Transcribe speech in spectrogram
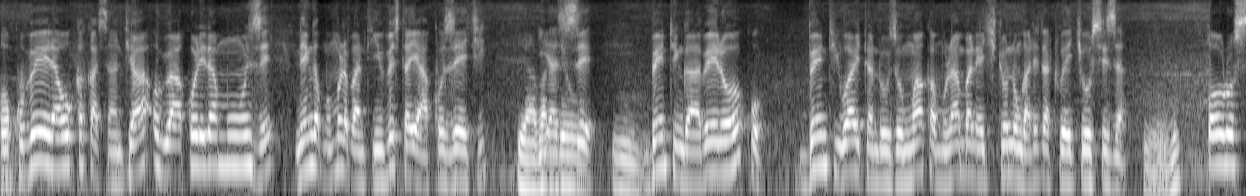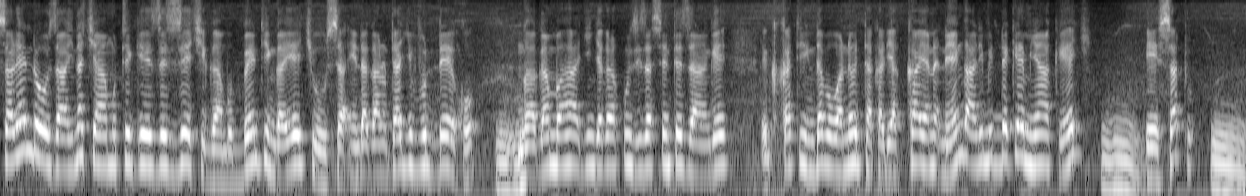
okubeerawo kakasa nti "Ah, oyo akolera mu nze naye nga mwemulaba nti invesita yakoze eki? Yazze. Benti ng'abeera okwo benti waayita ndowooza omwaka mulamba n'ekitundu ng'ate tatwekyusiza olwo sale ndowooza alina kyamutegeezezza ekigambo benti nga yeekyusa endagaano tagivuddeeko ng'agamba haji njagala kunziza sente zange eh, kakati ndaba wano ettaka lya kayana naye ng'alimiddeko emyaka egi Mm. esatu Mm.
